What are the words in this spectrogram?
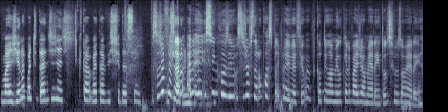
Imagina a quantidade de gente que tá- vai estar vestida assim. Vocês já fizeram. shopping. olha, Isso, inclusive, vocês já fizeram cosplay pra ir ver filme? Porque eu tenho um amigo que ele vai de Homem-Aranha em todos os filmes do Homem-Aranha.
